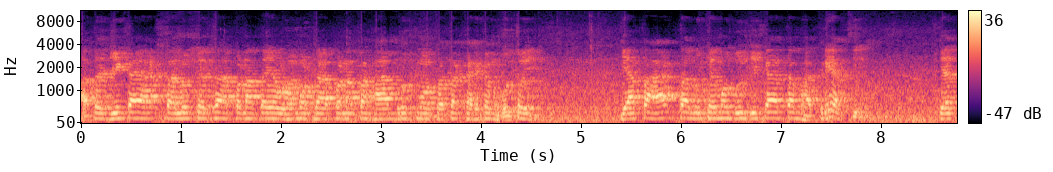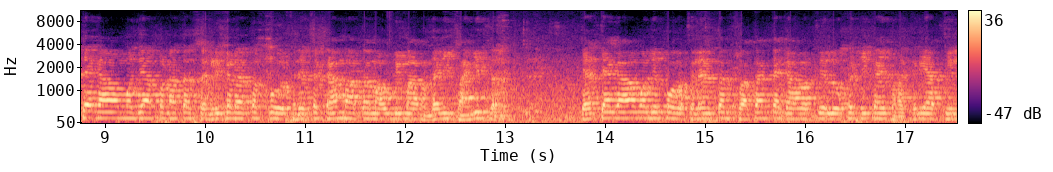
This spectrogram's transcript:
आता जे काय आठ तालुक्याचा आपण आता एवढा मोठा आपण आता हा अमृत महोत्सवाचा कार्यक्रम होतोय. की आता आठ तालुक्यामधून जे काय आता भाकरी असतील त्या त्या गावामध्ये आपण आता सगळीकडे आता पोहोचण्याचं काम आता माऊली महाराजांनी सांगितलं. त्या त्या गावामध्ये पोहोचल्यानंतर स्वतः त्या गावातले लोक जे काही भाकरी असतील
